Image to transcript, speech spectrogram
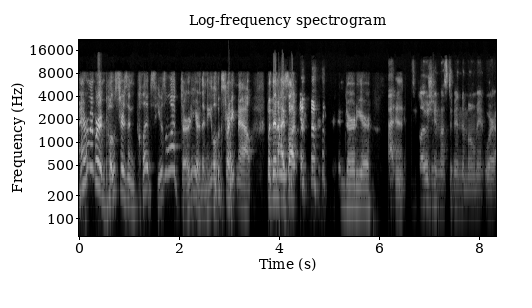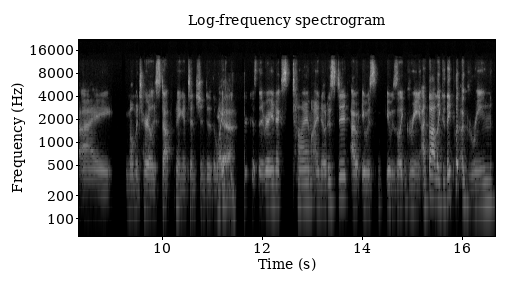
I remember in posters and clips, he was a lot dirtier than he looks right now. But then I saw it and dirtier. That And- explosion must have been the moment where I momentarily stopped paying attention to the white Yeah. because the very next time I noticed it, I, it was it was like green. I thought like, did they put a green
